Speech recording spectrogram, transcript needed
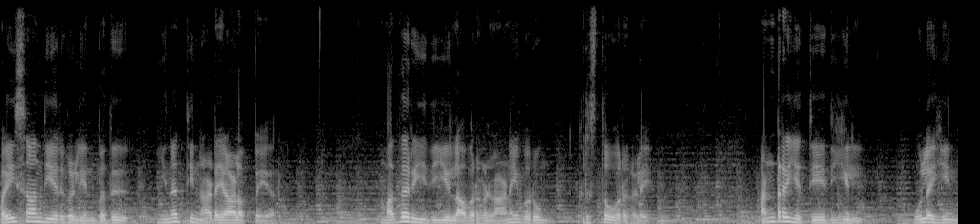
பைசாந்தியர்கள் என்பது இனத்தின் அடையாளப் பெயர். மத ரீதியில் அவர்கள் அனைவரும் கிறிஸ்தவர்களே. அன்றைய தேதியில் உலகின்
